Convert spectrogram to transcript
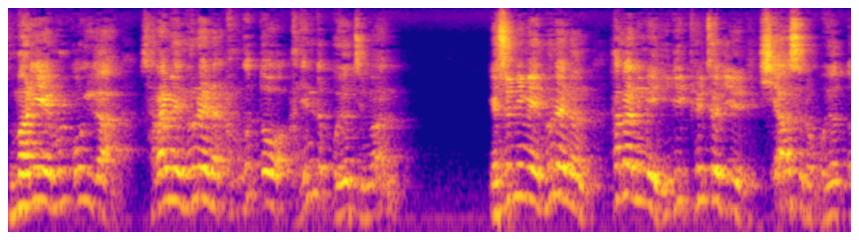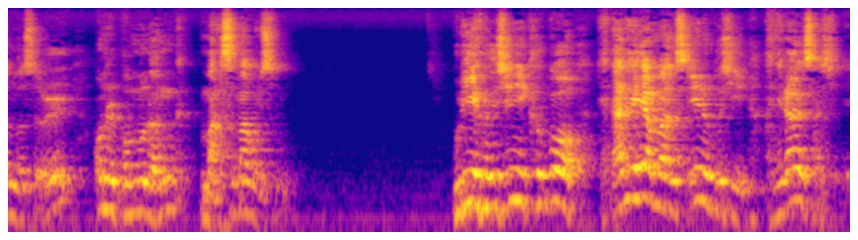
두 마리의 물고기가 사람의 눈에는 아무것도 아닌 듯 보였지만 예수님의 눈에는 하나님의 일이 펼쳐질 씨앗으로 보였던 것을 오늘 본문은 말씀하고 있습니다. 우리의 헌신이 크고 대단해야만 쓰이는 것이 아니라는 사실이에요.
